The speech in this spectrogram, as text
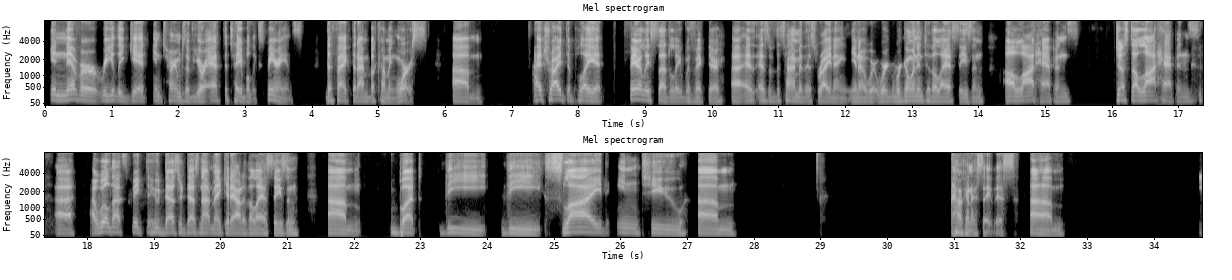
and never really get in terms of your at the table experience the fact that I'm becoming worse. Um, I tried to play it fairly subtly with Victor uh, as, as of the time of this writing. You know, we're, we're, we're going into the last season. A lot happens, just a lot happens. Uh, I will not speak to who does or does not make it out of the last season. Um, but the the slide into um how can I say this? Um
